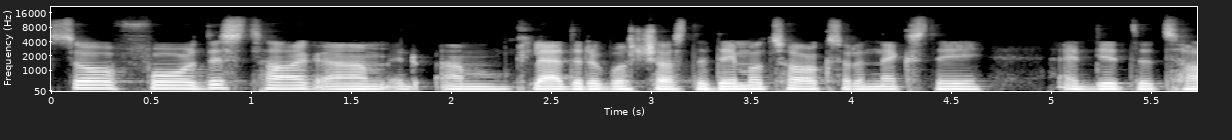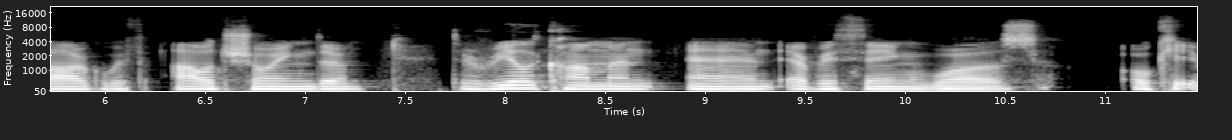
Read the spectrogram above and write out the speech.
So for this talk, um, it, I'm glad that it was just the demo talk. So the next day, I did the talk without showing the the real comment, and everything was okay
